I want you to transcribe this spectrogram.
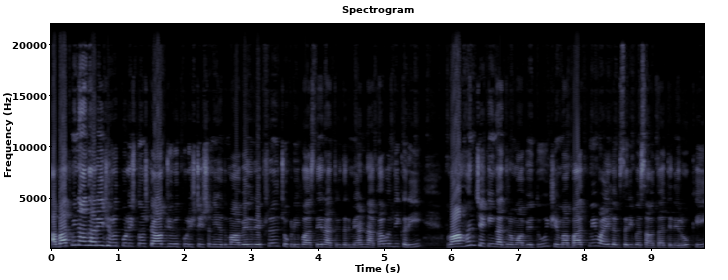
આ બાતમીના આધારે જરોદ પોલીસનો સ્ટાફ જરૂર પોલીસ સ્ટેશનની હદમાં આવેલ રેફરલ ચોકડી પાસે રાત્રિ દરમિયાન નાકાબંધી કરી વાહન ચેકિંગ હાથ ધરવામાં આવ્યું હતું, જેમાં બાતમીવાળી લક્ઝરી બસ આવતા તેને રોકી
